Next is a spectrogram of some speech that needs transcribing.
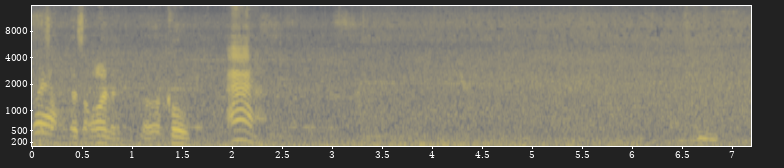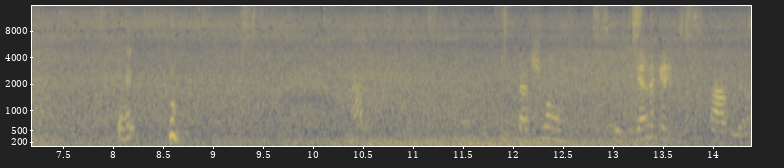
Where? That's an island, uh, cool. Ah. What? That's wrong. It's gonna get fabulous.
